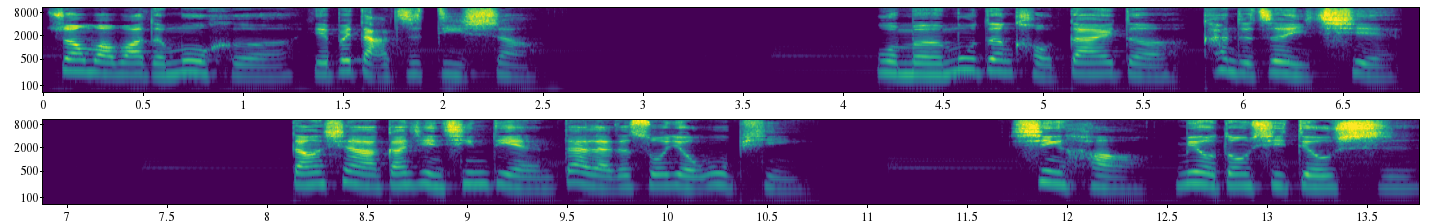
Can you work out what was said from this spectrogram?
装娃娃的木盒也被打至地上。我们目瞪口呆地看着这一切。当下赶紧清点带来的所有物品，幸好没有东西丢失。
